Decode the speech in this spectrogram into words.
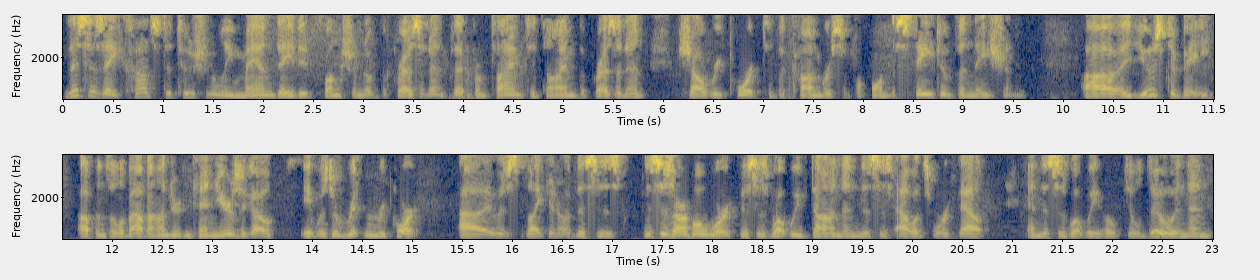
this is a constitutionally mandated function of the president that from time to time the president shall report to the Congress on the state of the nation. Uh, it used to be, up until about 110 years ago, it was a written report. Uh, it was like, you know, this is, this is our homework, this is what we've done, and this is how it's worked out, and this is what we hope you'll do. And then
